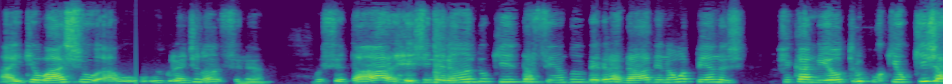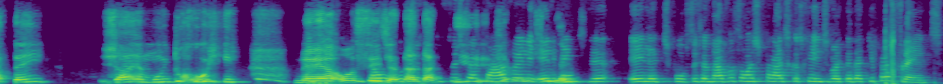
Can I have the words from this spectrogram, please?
Aí que eu acho o, o grande lance, né? Você está regenerando o que está sendo degradado e não apenas ficar neutro, porque o que já tem já é muito ruim, né? Ou então, seja, o, da, daqui... O sustentável, ele, ele vem dizer, ele é tipo, o sustentável são as práticas que a gente vai ter daqui para frente.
